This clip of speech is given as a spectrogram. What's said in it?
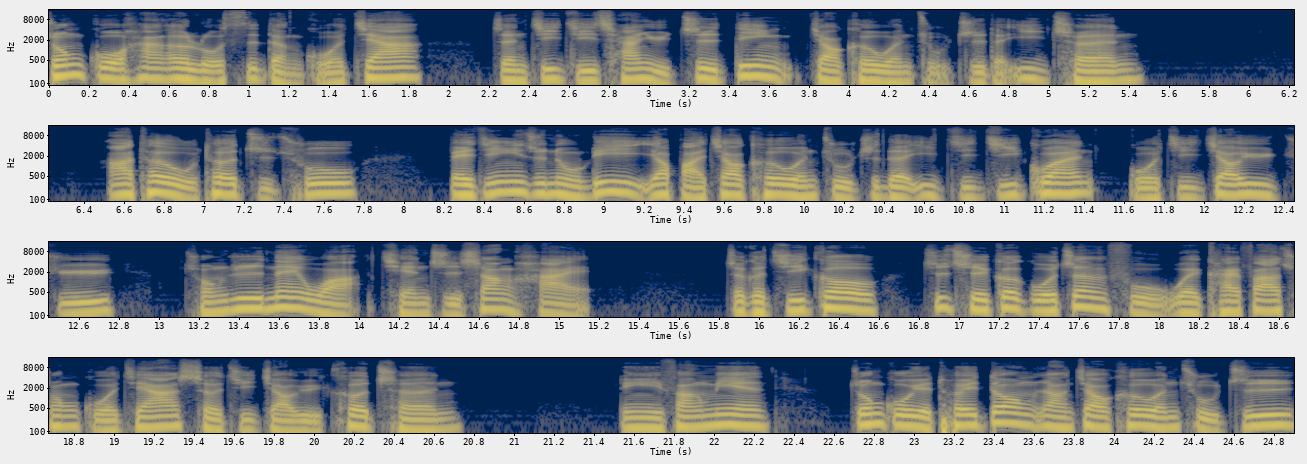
中国和俄罗斯等国家正积极参与制定教科文组织的议程。阿特伍特指出，北京一直努力要把教科文组织的一级机关国际教育局从日内瓦迁至上海。这个机构支持各国政府为开发中国家设计教育课程。另一方面，中国也推动让教科文组织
